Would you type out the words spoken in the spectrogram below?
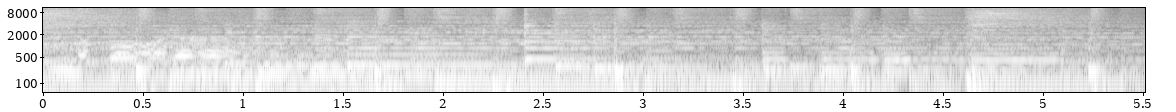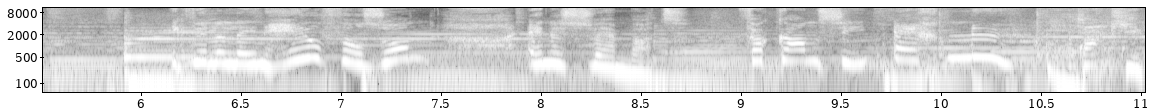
On the border. Ik wil alleen heel veel zon en een zwembad. Vakantie, echt nu. Pak je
